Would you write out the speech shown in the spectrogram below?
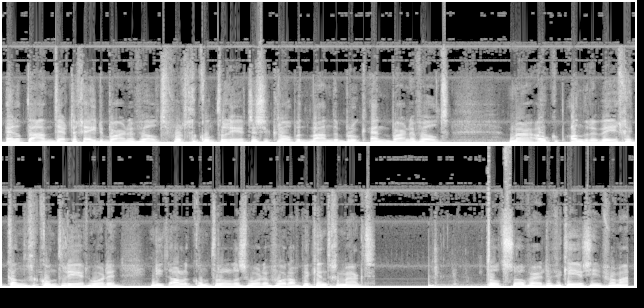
En op de A30 Ede-Barneveld wordt gecontroleerd tussen knooppunt Maandenbroek en Barneveld. Maar ook op andere wegen kan gecontroleerd worden. Niet alle controles worden vooraf bekendgemaakt. Tot zover de verkeersinformatie.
